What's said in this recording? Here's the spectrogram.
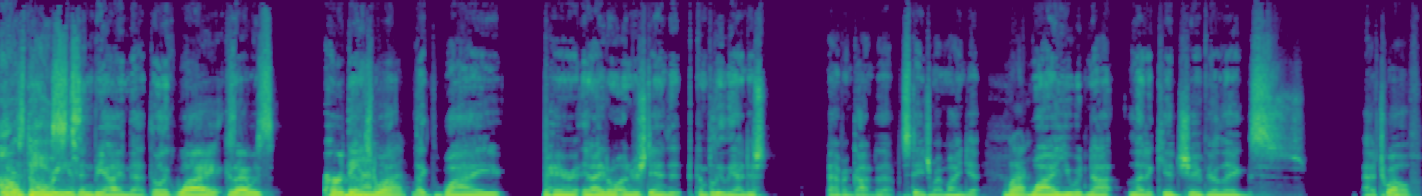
What is the reason behind that though? Like why? Because I always heard that as well. what? Like why parent and I don't understand it completely. I just haven't gotten to that stage in my mind yet. What? Why you would not let a kid shave their legs at twelve,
